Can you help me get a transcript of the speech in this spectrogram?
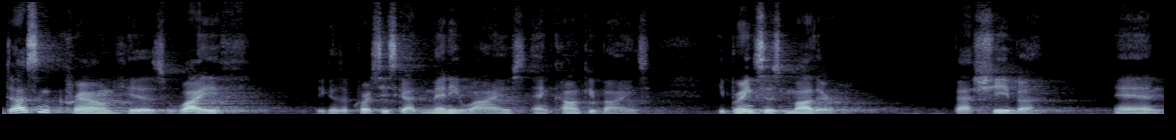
doesn't crown his wife, because of course he's got many wives and concubines. He brings his mother, Bathsheba, and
